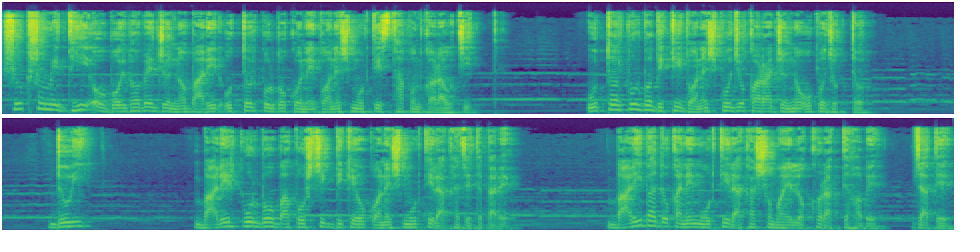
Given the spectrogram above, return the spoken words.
সুখ সমৃদ্ধি ও বৈভবের জন্য বাড়ির উত্তর পূর্ব কোণে গণেশ মূর্তি স্থাপন করা উচিত। উত্তর পূর্ব দিকটি গণেশ পুজো করার জন্য উপযুক্ত। দুই, বাড়ির পূর্ব বা পশ্চিম দিকেও গণেশ মূর্তি রাখা যেতে পারে। বাড়ি বা দোকানে মূর্তি রাখার সময় লক্ষ্য রাখতে হবে, যাতে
